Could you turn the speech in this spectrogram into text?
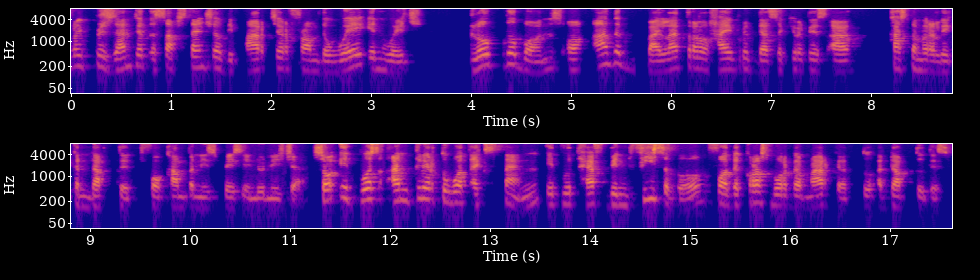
represented a substantial departure from the way in which global bonds or other bilateral hybrid debt securities are customarily conducted for companies based in Indonesia. So it was unclear to what extent it would have been feasible for the cross-border market to adapt to this.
